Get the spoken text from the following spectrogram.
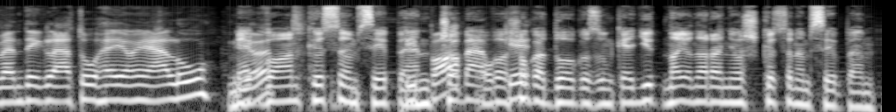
vendéglátóhely ajánló. Megvan, köszönöm szépen. Pipa, Csabával okay. sokat dolgozunk együtt. Nagyon aranyos, köszönöm szépen.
